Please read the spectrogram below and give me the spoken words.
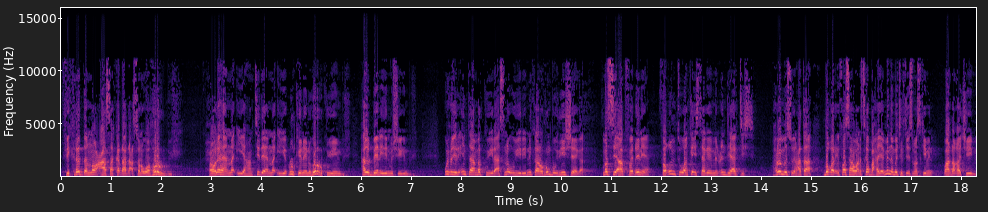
fikradda noocaasa ka dhaadhacsano waa horor xoolaheenna iyo hantideenna iyo dhulkeennayna horor ku yihiin buy hal been idinma sheegin buy wuxuu yidhi intaa markuu yidhi asna uu yidhi ninkaanu runbuu idiin sheega. Ma sii qumtu waan ka istaagay min cindihi agtiisa waxba ma sugin xataa boqor ifasax waan iska baxaya. Midna ma jirto ismaskiimin waan dhaqaajiyeybi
